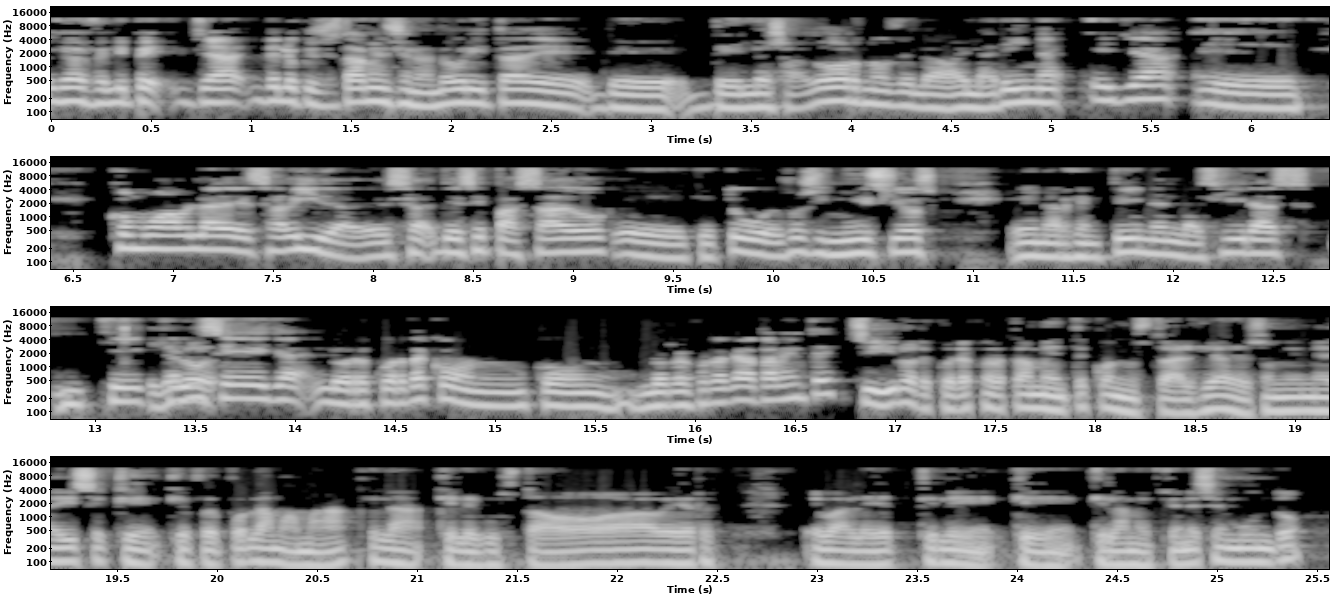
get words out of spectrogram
Oiga, Felipe, ya de lo que usted estaba mencionando ahorita de, de, de los adornos, de la bailarina, ella. Eh, cómo habla de esa vida, de, ese pasado eh, que tuvo, esos inicios en Argentina, en las giras. ¿Qué, dice ella? ¿Lo recuerda con, con, lo recuerda gratamente? Sí, lo recuerda gratamente con nostalgia. De eso a mí me dice que, que fue por la mamá que la que le gustaba ver el ballet, que le que, que la metió en ese mundo.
